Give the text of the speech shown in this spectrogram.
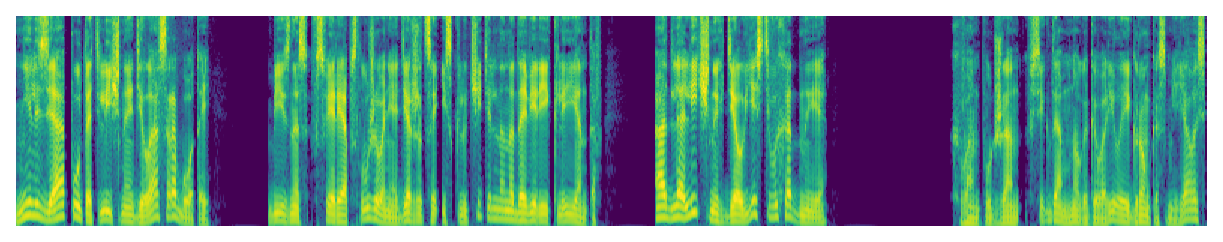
Нельзя путать личные дела с работой — Бизнес в сфере обслуживания держится исключительно на доверии клиентов, а для личных дел есть выходные. Хван Пуджан всегда много говорила и громко смеялась,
